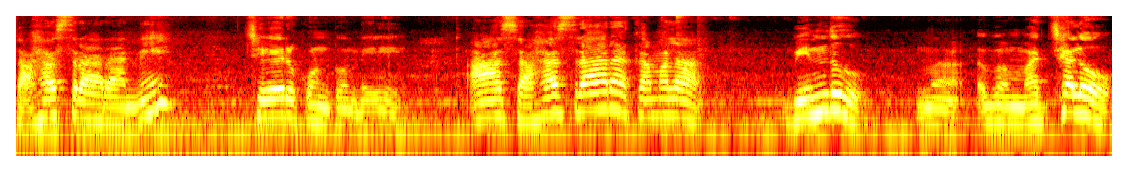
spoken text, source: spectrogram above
సహస్రారాన్ని చేరుకుంటుంది. ఆ సహస్రార కమల బిందు మధ్యలో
